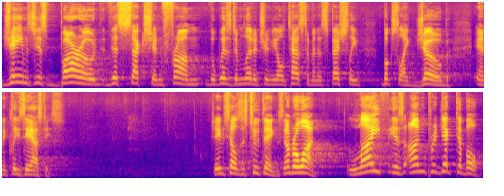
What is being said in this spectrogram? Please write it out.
James just borrowed this section from the wisdom literature in the Old Testament, especially books like Job and Ecclesiastes. James tells us two things. Number one, life is unpredictable.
